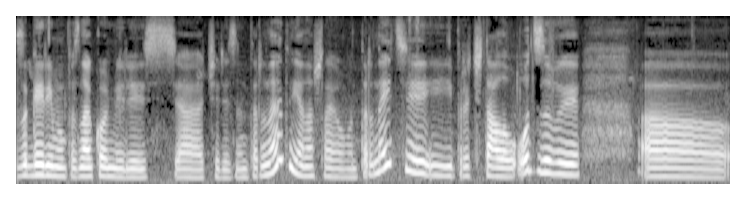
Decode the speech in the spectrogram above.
За Гэри мы познакомились а, через интернет. Я нашла его в интернете и прочитала отзывы. А,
